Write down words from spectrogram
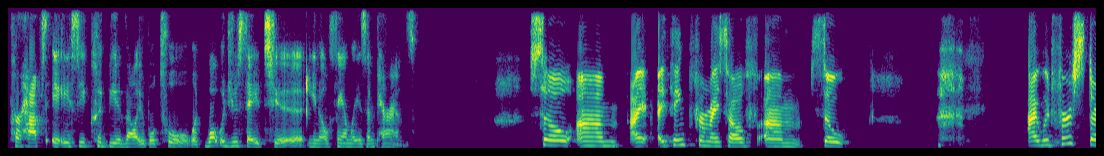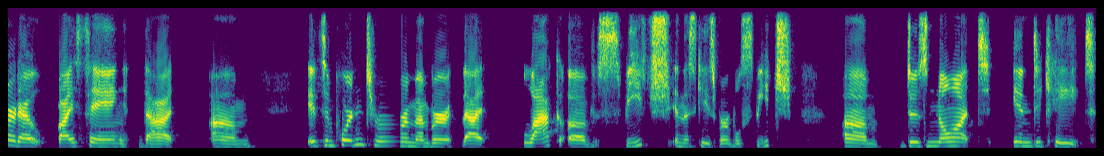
perhaps AAC could be a valuable tool? Like, what would you say to, you know, families and parents? So um, I, I think for myself, um, so I would first start out by saying that um, it's important to remember that lack of speech, in this case, verbal speech, um, does not indicate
